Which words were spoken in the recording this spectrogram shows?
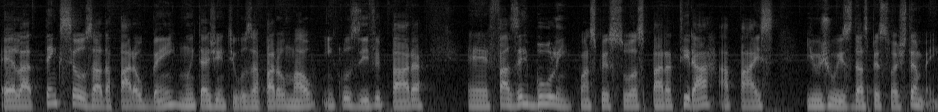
Ela tem que ser usada para o bem, muita gente usa para o mal, inclusive para é, fazer bullying com as pessoas, para tirar a paz e o juízo das pessoas também.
